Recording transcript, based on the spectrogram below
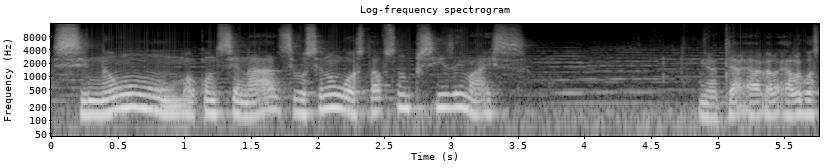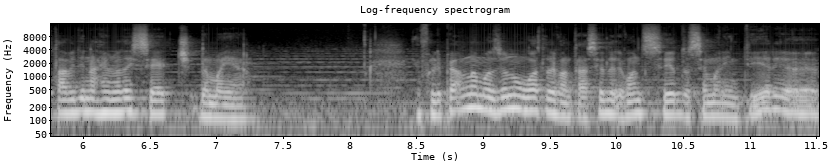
Se não acontecer nada, se você não gostar, você não precisa ir mais". Até, ela, ela gostava de ir na reunião das sete da manhã. Eu falei para ela, não, mas eu não gosto de levantar cedo, eu levanto cedo a semana inteira, eh,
